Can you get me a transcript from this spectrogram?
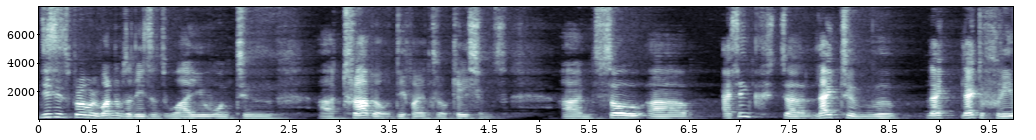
this is probably one of the reasons why you want to uh, travel different locations, and so uh, I think the right to move, right, right to free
